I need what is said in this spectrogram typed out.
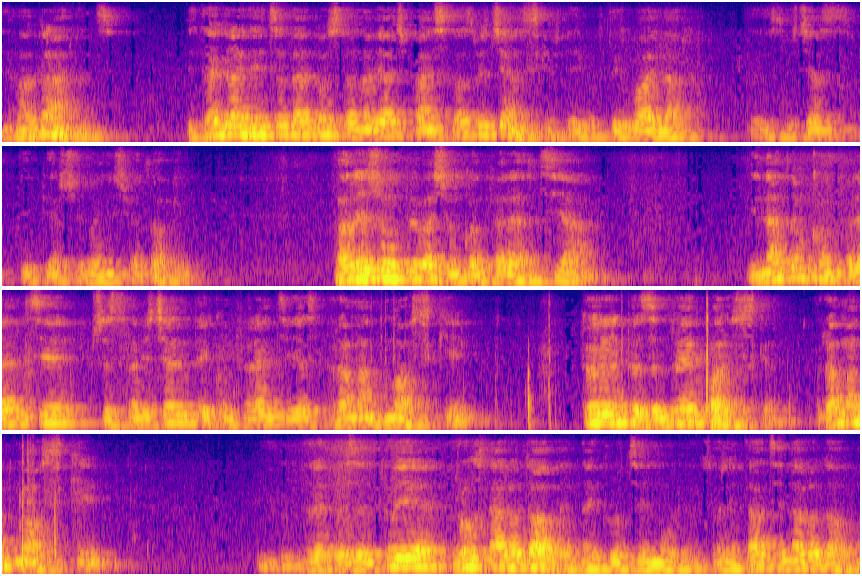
Nie ma granic. I te granice będą stanowić państwa zwycięskie w, tej, w tych wojnach zwycięstw tej pierwszej wojny światowej. W Paryżu odbyła się konferencja i na tę konferencję, przedstawicielem tej konferencji jest Roman Dmowski, który reprezentuje Polskę. Roman Dmowski reprezentuje ruch narodowy, najkrócej mówiąc, orientację narodową.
